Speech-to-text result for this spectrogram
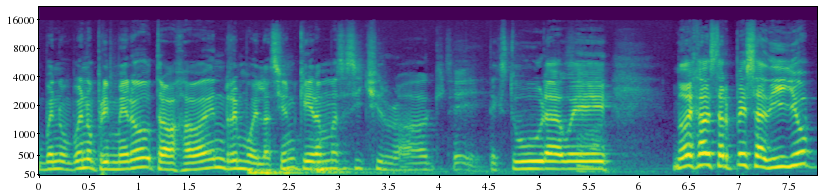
Bueno, bueno, primero trabajaba en remodelación, que era más así chirrock, Sí. textura, güey. Sí, no dejaba de estar pesadillo,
